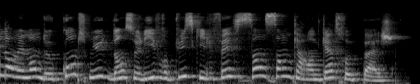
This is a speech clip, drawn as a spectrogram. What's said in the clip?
énormément de contenu dans ce livre puisqu'il fait 544 pages.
